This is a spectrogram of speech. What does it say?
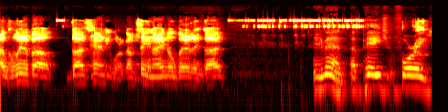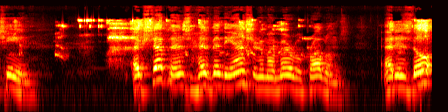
I'm complaining about God's handiwork. I'm saying I know better than God. Amen. At page 418. Acceptance has been the answer to my marital problems. It is though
